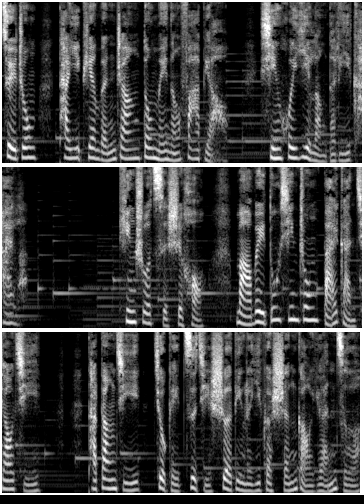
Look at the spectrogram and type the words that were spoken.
最终，他一篇文章都没能发表，心灰意冷的离开了。听说此事后，马未都心中百感交集，他当即就给自己设定了一个审稿原则：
